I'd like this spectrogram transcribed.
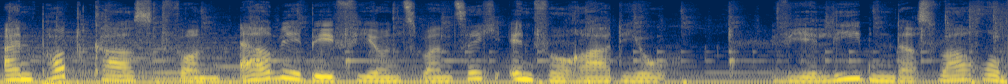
Ein Podcast von RBB24 Inforadio. Wir lieben das Warum.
